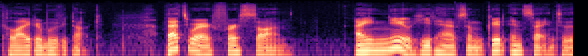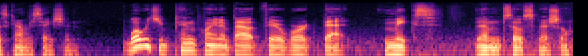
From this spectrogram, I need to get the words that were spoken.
Collider Movie Talk. That's where I first saw him. I knew he'd have some good insight into this conversation. What would you pinpoint about their work that makes them so special?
